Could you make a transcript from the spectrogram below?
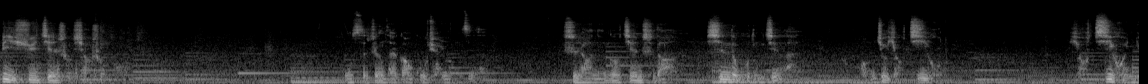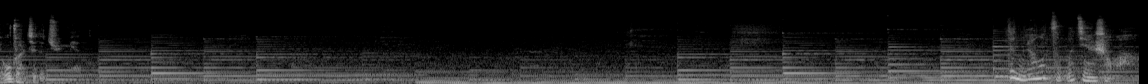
必须坚守销售部。公司正在搞股权融资，只要能够坚持到。新的股东进来，我们就有机会，有机会扭转这个局面。那你让我怎么坚守啊？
